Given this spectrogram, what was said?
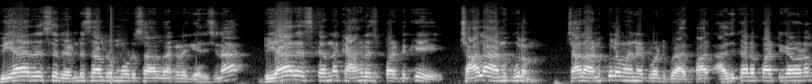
బీఆర్ఎస్ రెండు సార్లు మూడు సార్లు అక్కడ గెలిచినా బీఆర్ఎస్ కన్నా కాంగ్రెస్ పార్టీకి చాలా అనుకూలం చాలా అనుకూలమైనటువంటి అధికార పార్టీ కావడం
